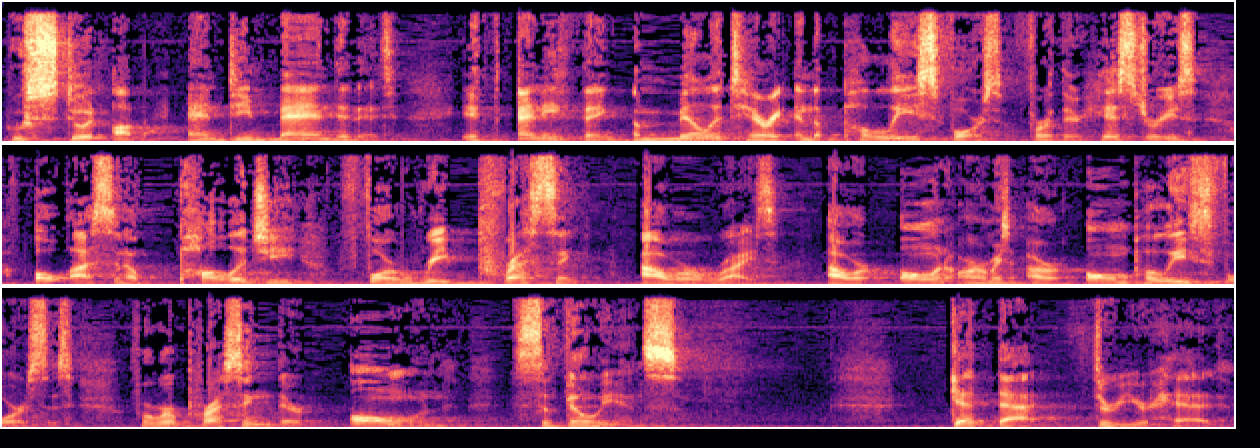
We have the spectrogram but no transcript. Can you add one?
who stood up and demanded it. If anything, the military and the police force, for their histories, owe us an apology for repressing our rights, our own armies, our own police forces, for repressing their own civilians. Get that through your head.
